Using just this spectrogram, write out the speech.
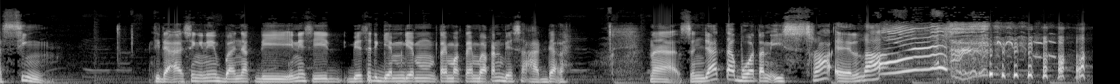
asing. Tidak asing ini banyak di ini sih biasa di game-game tembak-tembakan biasa ada lah. Nah, senjata buatan Israel lah.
